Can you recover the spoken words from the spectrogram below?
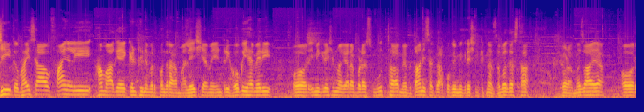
जी तो भाई साहब फाइनली हम आ गए कंट्री नंबर पंद्रह मलेशिया में एंट्री हो गई है मेरी और इमिग्रेशन वगैरह बड़ा स्मूथ था। मैं बता नहीं सकता आपको कि इमिग्रेशन कितना ज़बरदस्त था, बड़ा मज़ा आया और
